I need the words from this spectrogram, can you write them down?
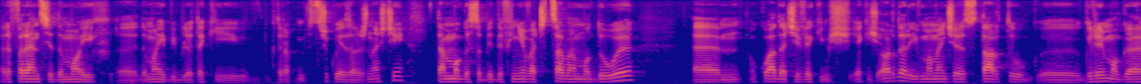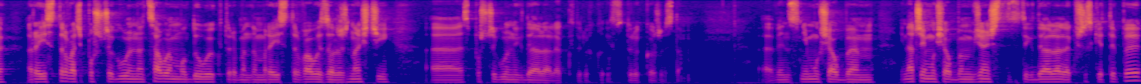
referencje do, moich, e, do mojej biblioteki, która wstrzykuje zależności. Tam mogę sobie definiować całe moduły, układać je w jakimś, jakiś order i w momencie startu y, gry mogę rejestrować poszczególne całe moduły, które będą rejestrowały zależności e, z poszczególnych DLL, których, z których korzystam. Więc nie musiałbym, inaczej musiałbym wziąć z tych DLL wszystkie typy,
